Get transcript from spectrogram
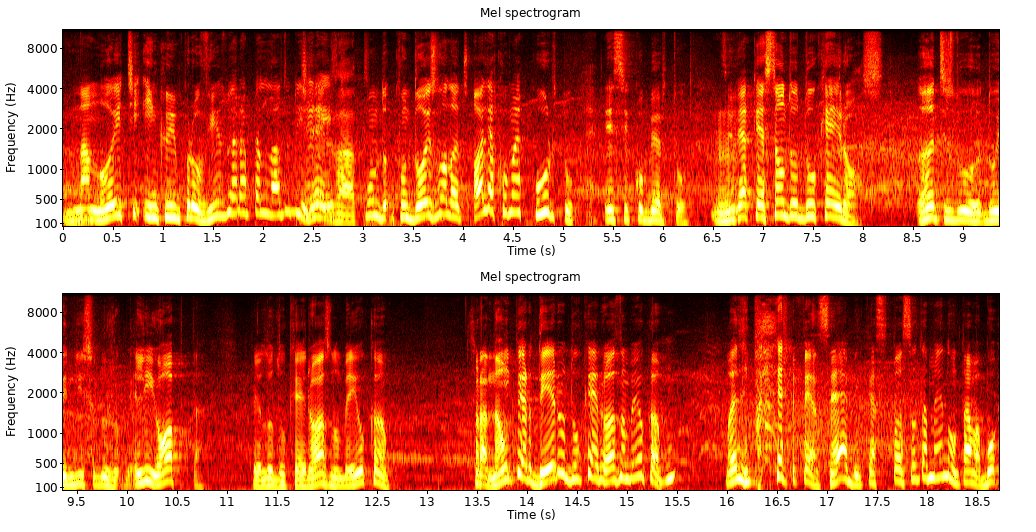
Uhum. na noite em que o improviso era pelo lado direito, Exato. Com, do- com dois volantes. Olha como é curto esse cobertor. Você vê a questão do Duqueiroz, antes do, do início do jogo. Ele opta pelo Duqueiroz no meio-campo, para não perder o Duqueiroz no meio-campo. Mas depois ele percebe que a situação também não estava boa.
